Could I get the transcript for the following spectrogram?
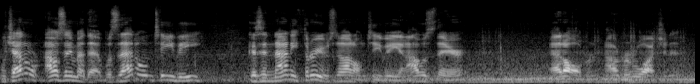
Which I don't, I was thinking about that. Was that on TV? Because in 93 it was not on TV, and I was there at Auburn. I remember watching it.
